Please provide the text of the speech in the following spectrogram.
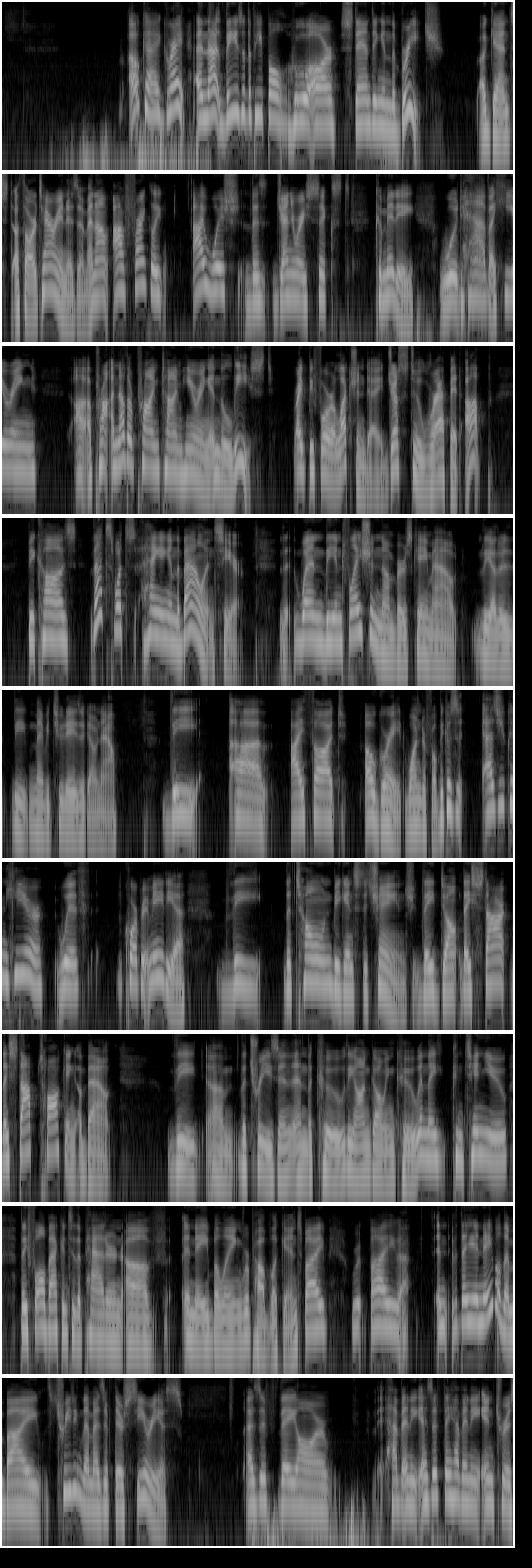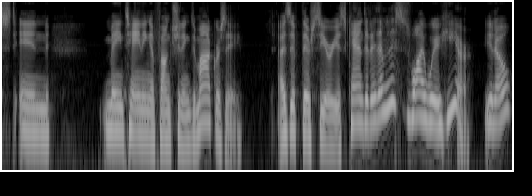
Okay, great. And that these are the people who are standing in the breach against authoritarianism. And I, I frankly, I wish the January 6th committee would have a hearing, uh, a pro- another prime time hearing in the least right before election day, just to wrap it up, because that's what's hanging in the balance here. When the inflation numbers came out the other the maybe two days ago now. The uh, I thought, oh great, wonderful, because as you can hear with corporate media, the the tone begins to change. They don't. They start. They stop talking about the um, the treason and the coup, the ongoing coup, and they continue. They fall back into the pattern of enabling Republicans by by uh, and they enable them by treating them as if they're serious, as if they are have any as if they have any interest in maintaining a functioning democracy, as if they're serious candidates. I mean, this is why we're here, you know?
